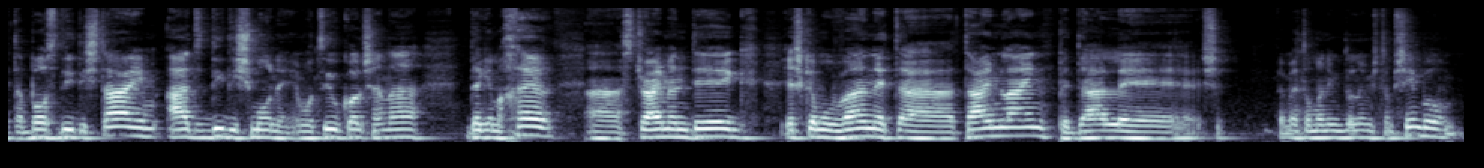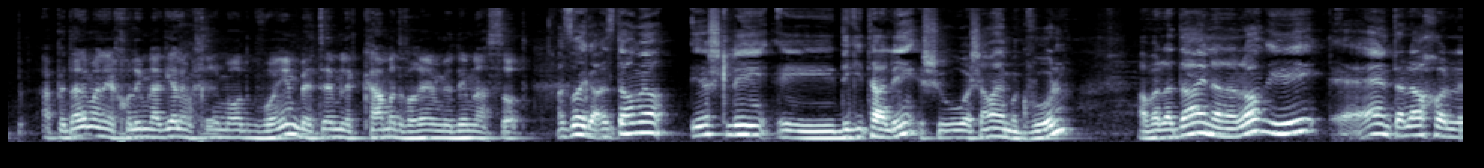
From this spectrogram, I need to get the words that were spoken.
את הבוס DD2 עד DD8. הם הוציאו כל שנה דגם אחר. ה Strymon DIG, יש כמובן את ה Timeline, פדל אה, שבאמת אומנים גדולים משתמשים בו. הפדלים האלה יכולים להגיע למחירים מאוד גבוהים בהתאם לכמה דברים הם יודעים לעשות. אז רגע, אז אתה אומר, יש לי אה, דיגיטלי, שהוא השמיים הגבול, אבל עדיין אנלוגי, אין, אתה לא יכול...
